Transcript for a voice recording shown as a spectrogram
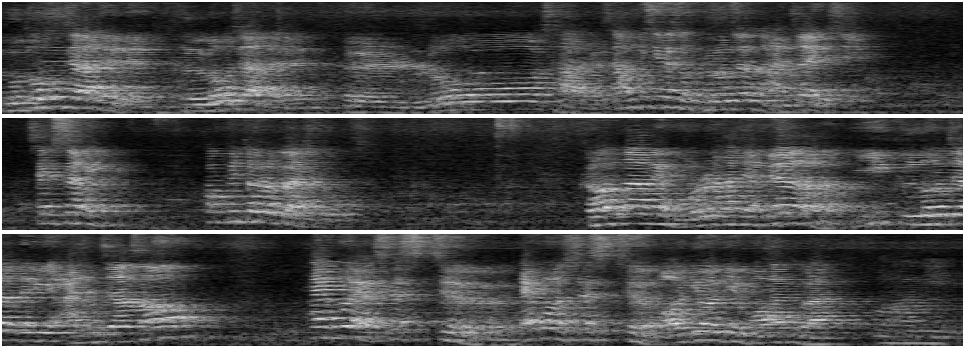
노동자들은 근로자들은 근로자들 사무실에서 근로자는 앉아있지 책상에 컴퓨터를 가지고 그런 다음에 뭐를 하냐면 이 근로자들이 앉아서 have access to have access to 어디 어디 뭐 하는 거야? 아니?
